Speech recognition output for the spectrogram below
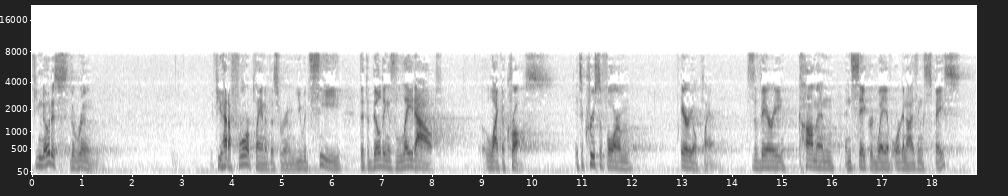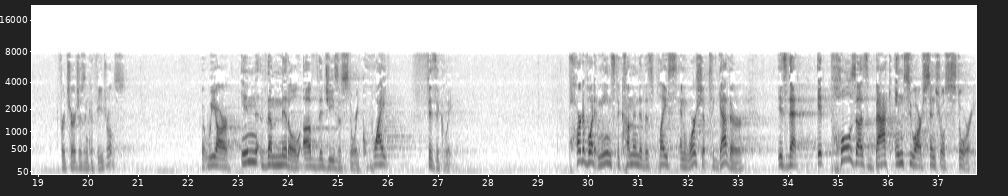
If you notice the room, if you had a floor plan of this room, you would see that the building is laid out like a cross. It's a cruciform aerial plan. This is a very common and sacred way of organizing space for churches and cathedrals. But we are in the middle of the Jesus story, quite physically. Part of what it means to come into this place and worship together is that it pulls us back into our central story.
